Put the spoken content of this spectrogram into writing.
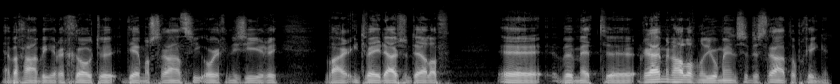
En we gaan weer een grote demonstratie organiseren waar in 2011 uh, we met uh, ruim een half miljoen mensen de straat op gingen.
